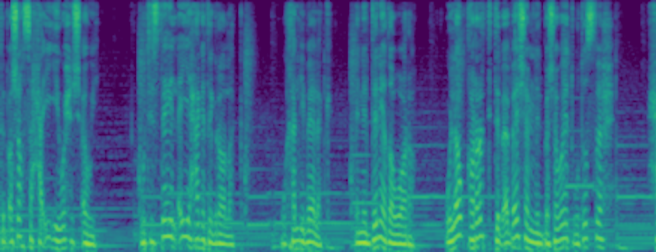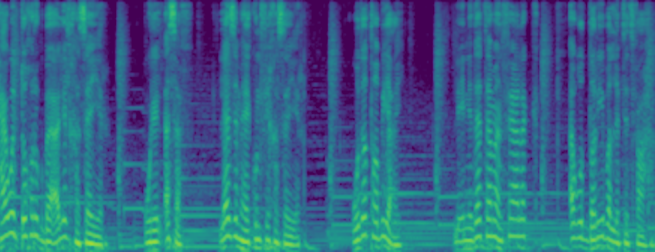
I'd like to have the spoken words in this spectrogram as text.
تبقى شخص حقيقي وحش قوي وتستاهل أي حاجة تجرالك وخلي بالك إن الدنيا دوارة ولو قررت تبقى باشا من البشوات وتصلح حاول تخرج بأقل الخساير. وللأسف لازم هيكون في خساير وده طبيعي لأن ده تمن فعلك أو الضريبة اللي بتدفعها.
